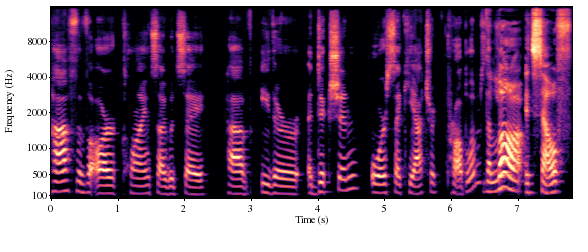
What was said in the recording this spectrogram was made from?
Half of our clients, I would say, have either addiction or psychiatric problems. The law itself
